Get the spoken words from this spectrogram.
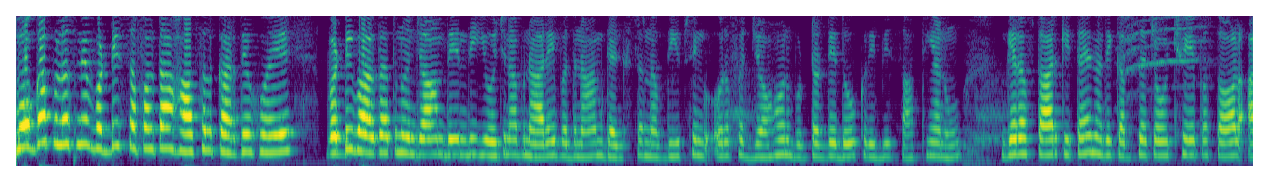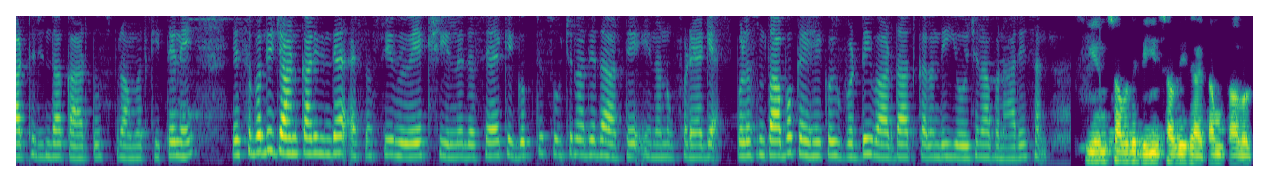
ਮੋਗਾ ਪੁਲਿਸ ਨੇ ਵੱਡੀ ਸਫਲਤਾ ਹਾਸਲ ਕਰਦੇ ਹੋਏ ਵੱਡੀ ਵਾਰਦਾਤ ਨੂੰ ਅੰਜਾਮ ਦੇਣ ਦੀ ਯੋਜਨਾ ਬਣਾ ਰਹੇ ਬਦਨਾਮ ਗੈਂਗਸਟਰ ਨਵਦੀਪ ਸਿੰਘ ਉਰਫ ਜੌਹਨ ਬੁੱਟਰ ਦੇ ਦੋ ਕਰੀਬੀ ਸਾਥੀਆਂ ਨੂੰ ਗ੍ਰਿਫਤਾਰ ਕੀਤਾ। ਹੈ। ਇਹਨਾਂ ਦੇ ਕਬਜ਼ੇ 'ਚੋਂ 6 ਪਿਸਤੌਲ 8 ਜਿੰਦਾ ਕਾਰਤੂਸ ਬਰਾਮਦ ਕੀਤੇ ਨੇ। ਇਸ ਸੰਬੰਧੀ ਜਾਣਕਾਰੀ ਦਿੰਦਿਆਂ ਐਸਐਸਪੀ ਵਿਵੇਕ ਸ਼ੀਲ ਨੇ ਦੱਸਿਆ ਹੈ ਕਿ ਗੁਪਤ ਸੂਚਨਾ ਦੇ ਆਧਾਰ ਤੇ ਇਹਨਾਂ ਨੂੰ ਫੜਿਆ ਗਿਆ। ਪੁਲਿਸ ਮੁਤਾਬਕ ਇਹ ਕੋਈ ਵੱਡੀ ਵਾਰਦਾਤ ਕਰਨ ਦੀ ਯੋਜਨਾ ਬਣਾ ਰਹੇ ਸਨ। ਸੀਐਮ ਸਾਹਿਬ ਦੇ ਡੀ ਸਾਹਿਬ ਦੀ ਹਦਾਇਤਾਂ ਮੁਤਾਬਕ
